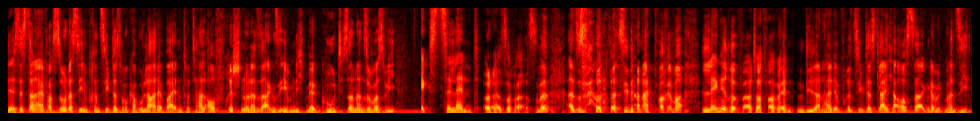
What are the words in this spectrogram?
es ist dann einfach so, dass sie im Prinzip das Vokabular der beiden total auffrischen und dann sagen sie eben nicht mehr gut, sondern sowas wie exzellent oder sowas. Ne? Also so, dass sie dann einfach immer längere Wörter verwenden, die dann halt im Prinzip das gleiche aussagen, damit man sieht,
